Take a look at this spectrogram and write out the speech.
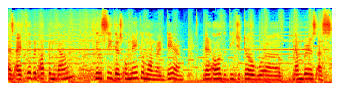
as I flip it up and down you can see there's Omegamon right there. Then all the digital uh, numbers as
